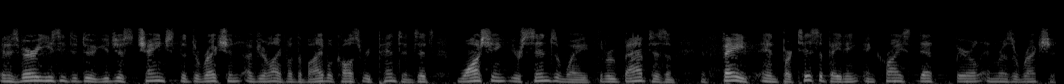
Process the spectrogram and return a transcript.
And it's very easy to do. You just change the direction of your life, what the Bible calls repentance. It's washing your sins away through baptism and faith and participating in Christ's death, burial, and resurrection.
